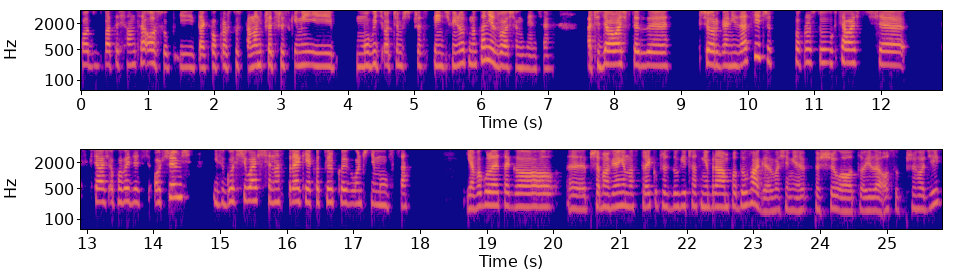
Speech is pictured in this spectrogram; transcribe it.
pod 2000 osób i tak po prostu stanąć przed wszystkimi i mówić o czymś przez 5 minut, no to niezłe osiągnięcie. A czy działałaś wtedy przy organizacji, czy po prostu chciałaś się, chciałaś opowiedzieć o czymś i zgłosiłaś się na strajk jako tylko i wyłącznie mówca? Ja w ogóle tego y, przemawiania na strajku przez długi czas nie brałam pod uwagę. Właśnie mnie peszyło to, ile osób przychodzi.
